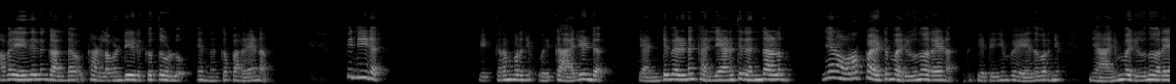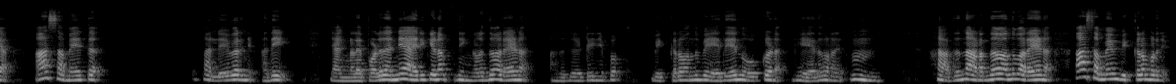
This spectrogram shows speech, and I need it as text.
അവർ ഏതെങ്കിലും കള്ള കള്ളവണ്ടി എടുക്കത്തുള്ളൂ എന്നൊക്കെ പറയണം. പിന്നീട് വിക്രം പറഞ്ഞു ഒരു കാര്യമുണ്ട്. രണ്ടുപേരുടെ കല്യാണത്തിൽ എന്താളും ഞാൻ ഉറപ്പായിട്ടും വരുമെന്ന് പറയണം. ഇത് കേട്ട് ഞാൻ വേദ പറഞ്ഞു ഞാനും വരുമെന്ന് പറയാം. ആ സമയത്ത് പല്ലവി പറഞ്ഞു അതെ ഞങ്ങളെപ്പോലെ തന്നെ ആയിരിക്കണം നിങ്ങളെന്ന് പറയണം. അത് കേട്ട് കഴിഞ്ഞപ്പം വിക്രം ഒന്ന് വേദയെ നോക്കുകയാണ് വേദ പറഞ്ഞു ഉം അത് നടന്നതെന്ന് പറയണം. ആ സമയം വിക്രം പറഞ്ഞു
